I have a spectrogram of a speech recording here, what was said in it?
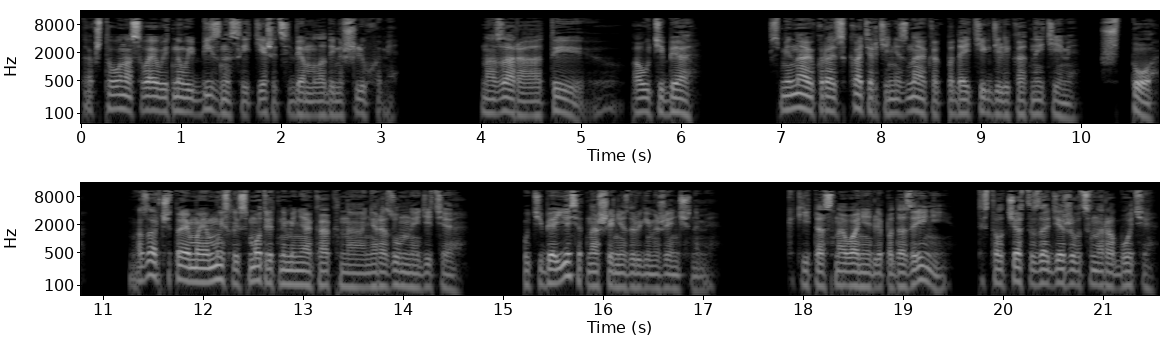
Так что он осваивает новый бизнес и тешит себя молодыми шлюхами. Назара, а ты... а у тебя...» Сминаю край скатерти, не знаю, как подойти к деликатной теме. «Что?» Назар, читая мои мысли, смотрит на меня, как на неразумное дитя. «У тебя есть отношения с другими женщинами? Какие-то основания для подозрений? Ты стал часто задерживаться на работе.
